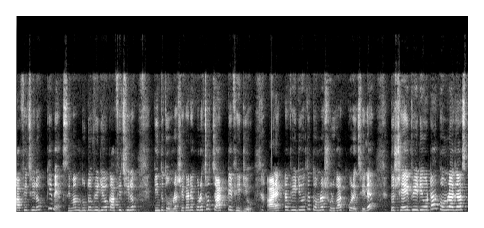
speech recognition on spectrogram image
কাফি ছিল, কি ম্যাক্সিমাম দুটো ভিডিও কাফি ছিল, কিন্তু তোমরা সেখানে করেছ চারটে ভিডিও আর একটা ভিডিওতে তোমরা শুরুয়াত করেছিলে, তো সেই ভিডিওটা তোমরা জাস্ট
